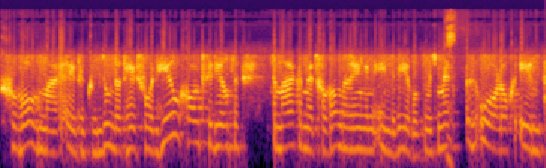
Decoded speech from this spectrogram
gewoon maar even kunt doen. Dat heeft voor een heel groot gedeelte te maken met veranderingen in de wereld. Dus met een oorlog in,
